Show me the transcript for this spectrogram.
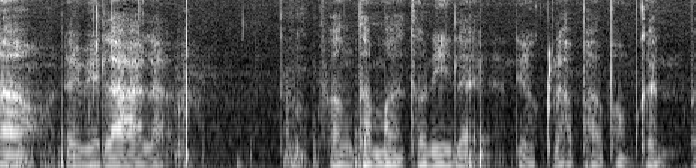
อ้าว ได้เวลาละ ฟังธรรมะเท่านี้แหละ เดี๋ยวกลับพระพร้อมกันไป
